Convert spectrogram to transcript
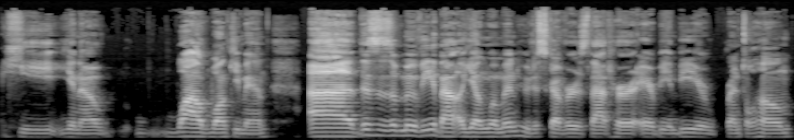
He, you know, wild wonky man. Uh, this is a movie about a young woman who discovers that her Airbnb or rental home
